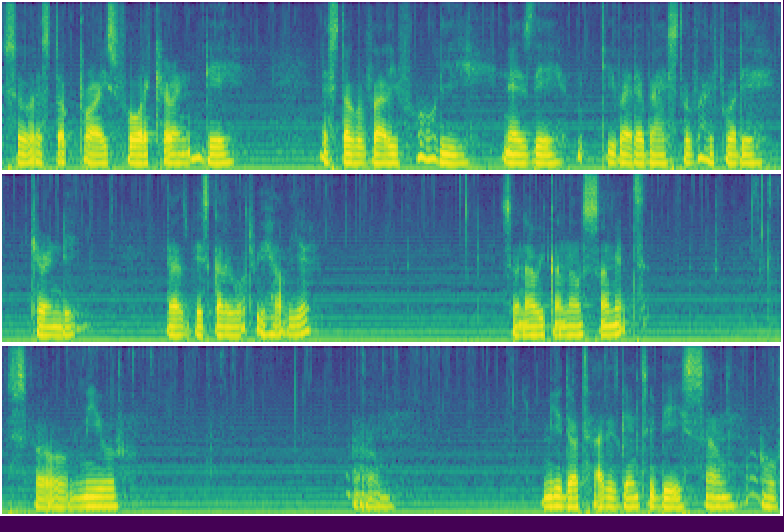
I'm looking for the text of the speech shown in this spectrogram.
so the stock price for the current day the stock value for the next day divided by stock value for the current day. That's basically what we have here. So now we can now sum it. So mu um, mu dot hat is going to be sum of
